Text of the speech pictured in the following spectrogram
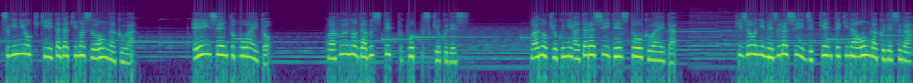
次にお聴きいただきます音楽は、エインセントホワイト。和風のダブステップポップス曲です。和の曲に新しいテイストを加えた、非常に珍しい実験的な音楽ですが、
